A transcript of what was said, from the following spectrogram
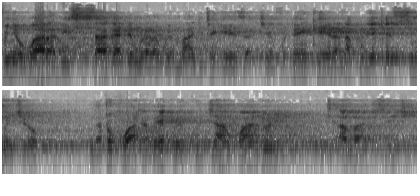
nfunye obwa rdc saagadde mulala gwe mbangitegeeza. Kyenvudde nkeera nakubyeko essimu ekiro nga tokwata naye kwe kujja nkwanjuli nti allah agize eki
